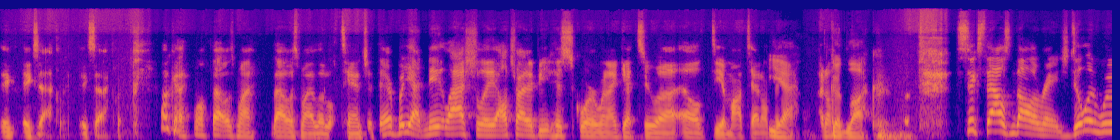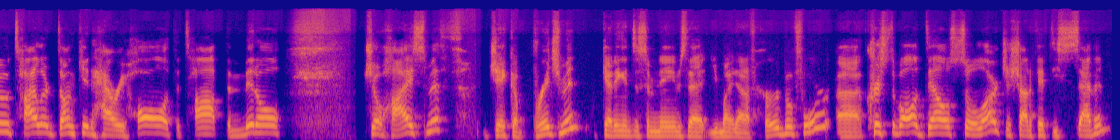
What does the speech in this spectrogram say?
exactly, exactly. Okay, well that was my that was my little tangent there. But yeah, Nate Lashley, I'll try to beat his score when I get to uh, El Diamante. I don't think Yeah. I Good luck. six thousand dollar range. Dylan Wu, Tyler Duncan, Harry Hall at the top. The middle, Joe Highsmith, Jacob Bridgman. Getting into some names that you might not have heard before. Uh, Cristobal Del Solar just shot a fifty-seven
